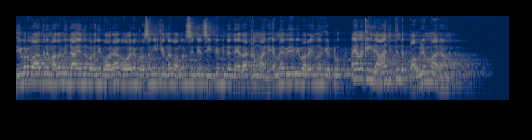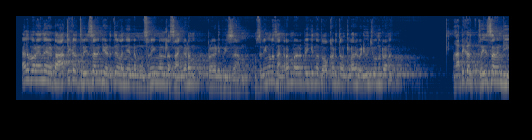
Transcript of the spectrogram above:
തീവ്രവാദത്തിന് മതമില്ല എന്ന് പറഞ്ഞ് ഘോരാഘോരം പ്രസംഗിക്കുന്ന കോൺഗ്രസിന്റെയും സി പി എമ്മിന്റെ നേതാക്കന്മാർ എം. എ. ബേബി പറയുന്നത് കേട്ടു. അയാളൊക്കെ ഈ രാജ്യത്തിന്റെ പൗരന്മാരാണ്? അയാൾ പറയുന്നത് കേട്ടോ. ആർട്ടിക്കിൾ ത്രീ സെവന്റി എടുത്തു കളഞ്ഞ് എന്റെ മുസ്ലിങ്ങളുടെ സങ്കടം പ്രകടിപ്പിച്ചതാണ്. മുസ്ലിങ്ങളുടെ സങ്കടം പ്രകടിപ്പിക്കുന്ന തോക്കെടുത്ത് മറ്റുള്ളവരെ വെടിവെച്ച് വന്നിട്ടാണ് ആർട്ടിക്കിൾ ത്രീ സെവന്റി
